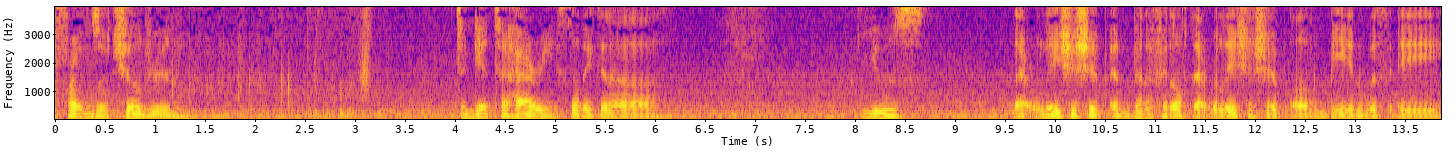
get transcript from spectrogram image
friends of children to get to Harry so they could uh, use that relationship and benefit off that relationship of being with a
